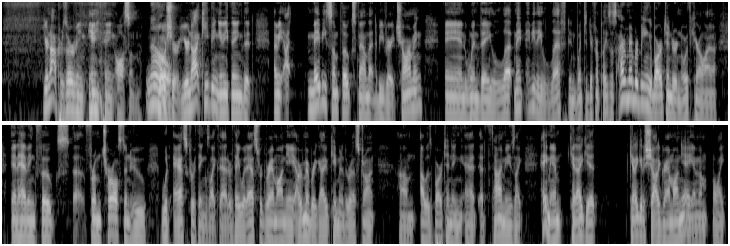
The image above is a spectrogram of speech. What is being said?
You're not preserving anything awesome. No. For sure. You're not keeping anything that I mean, I maybe some folks found that to be very charming and when they left, maybe they left and went to different places. I remember being a bartender in North Carolina and having folks uh, from Charleston who would ask for things like that, or they would ask for Grand Marnier. I remember a guy who came into the restaurant um, I was bartending at at the time, and he's like, "Hey, man, can I get can I get a shot of Grand Marnier?" And I'm like,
